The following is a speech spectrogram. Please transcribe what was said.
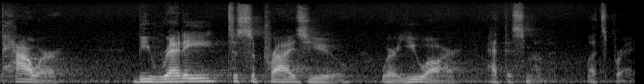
power be ready to surprise you where you are? At this moment. Let's pray.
